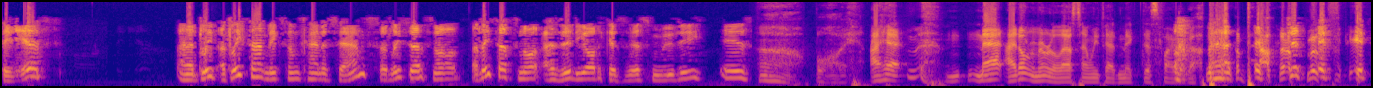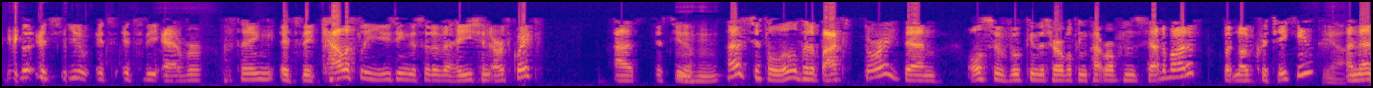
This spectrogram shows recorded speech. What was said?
faith, and at least, at least that makes some kind of sense. At least that's not, at least that's not as idiotic as this movie is. Oh boy, I had Matt. I don't remember the last time we've had Mik this fired up Matt, about it's, just, it's, it's, the- it's you know it's it's the ever thing. It's the callously using the sort of the Haitian earthquake as it's you know Mhm. that's just a little bit of backstory. Then also evoking the terrible thing Pat Robertson said about it, but not critiquing. Yeah. And then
